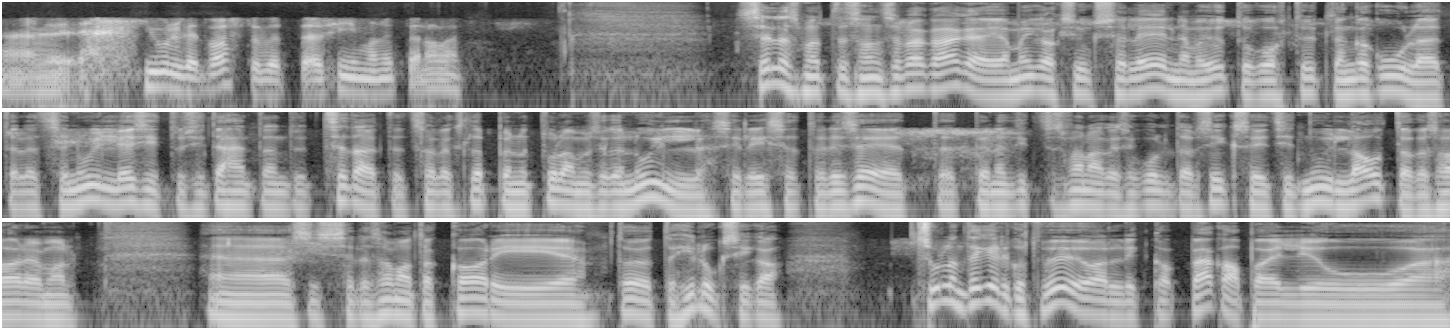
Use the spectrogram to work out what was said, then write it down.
äh, julged vastu võtta ja siin ma nüüd täna olen selles mõttes on see väga äge ja ma igaks juhuks selle eelneva jutu kohta ütlen ka kuulajatele, et see nullesitus ei tähendanud seda, et, et see oleks lõppenud tulemusega null, see lihtsalt oli see, et, et Benedictus Vanagas ja Kuldar Sikk sõitsid nullautoga Saaremaal äh, siis sellesama Dakari Toyota Hiluxiga. sul on tegelikult vöö all ikka väga palju äh,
